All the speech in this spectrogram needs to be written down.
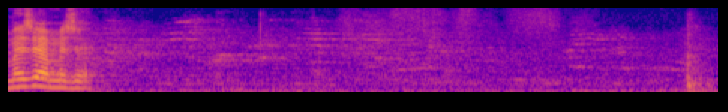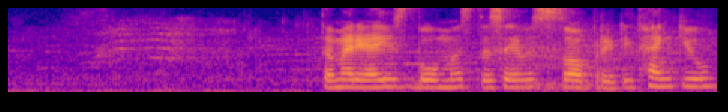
મજા મજા. તમારી આઈસ બહુ મસ્ત છે, so pretty thank you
